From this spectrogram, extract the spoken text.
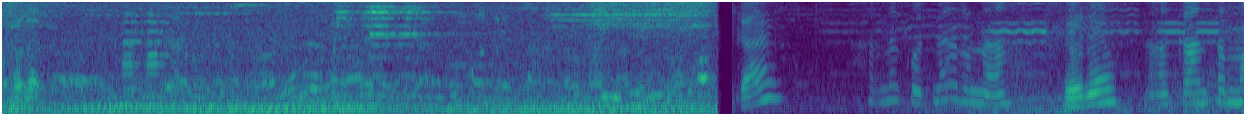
ఇంకా అన్న కొట్టినారున్నా. ఎవరు? కాంతమ్మ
